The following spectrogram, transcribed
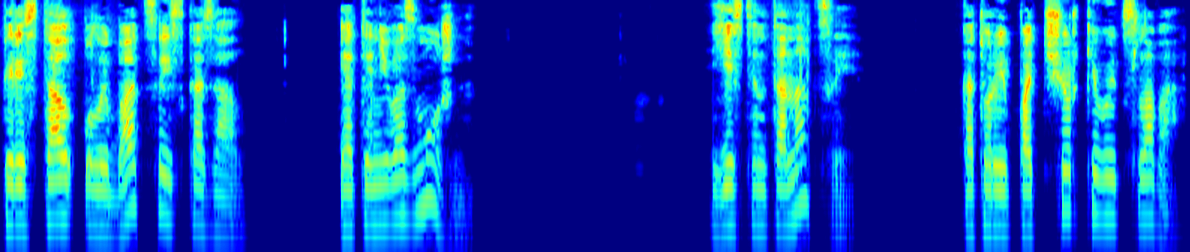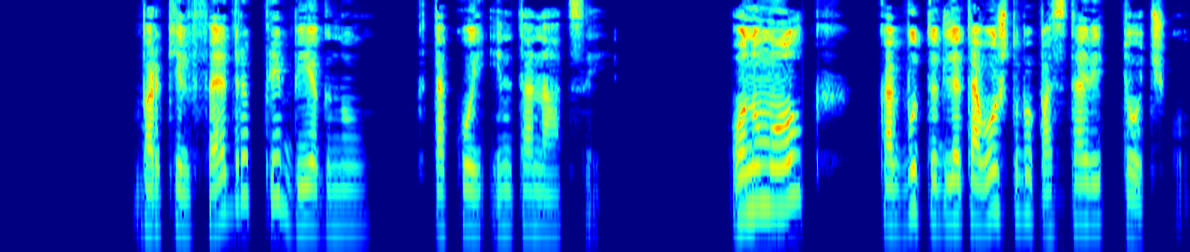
перестал улыбаться и сказал, — это невозможно. Есть интонации, которые подчеркивают слова. Баркельфедро прибегнул к такой интонации. Он умолк, как будто для того, чтобы поставить точку.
